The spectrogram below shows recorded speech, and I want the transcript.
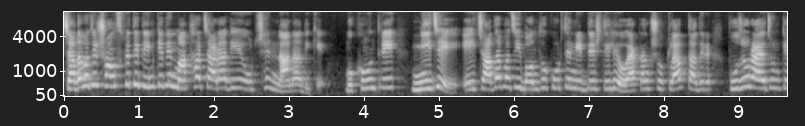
চাঁদাবাজির সংস্কৃতি দিনকে দিন মাথা চাড়া দিয়ে উঠছে নানা দিকে। মুখ্যমন্ত্রী নিজে এই চাঁদাবাজি বন্ধ করতে নির্দেশ দিলেও একাংশ ক্লাব তাদের পুজোর আয়োজনকে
